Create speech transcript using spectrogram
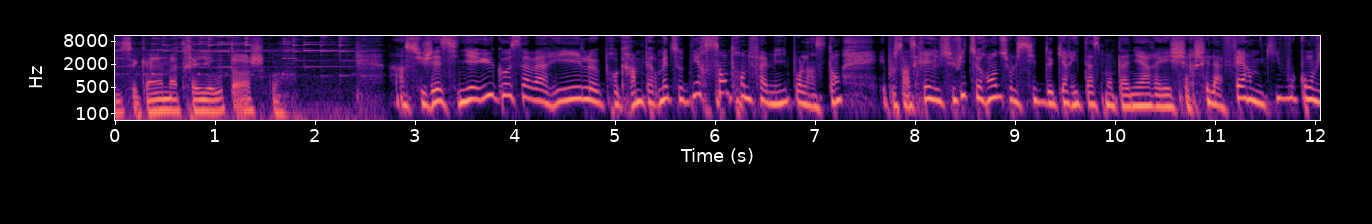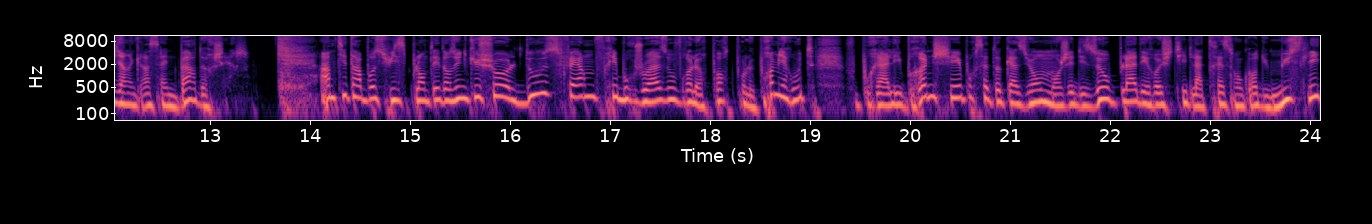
il s'est quand même attrayé aux tâches. Un sujet signé Hugo Savary. Le programme permet de soutenir 130 familles pour l'instant. Et pour s'inscrire, il suffit de se rendre sur le site de Caritas Montagnard et chercher la ferme qui vous convient grâce à une barre de recherche. Un petit drapeau suisse planté dans une cuchole. 12 fermes fribourgeoises ouvrent leurs portes pour le 1er août. Vous pourrez aller bruncher pour cette occasion, manger des œufs au plat, des röstis, de la tresse ou encore du muesli.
